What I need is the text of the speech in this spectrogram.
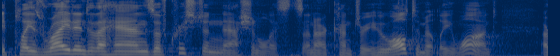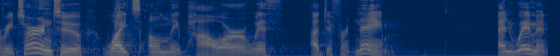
It plays right into the hands of Christian nationalists in our country who ultimately want a return to whites only power with a different name, and women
